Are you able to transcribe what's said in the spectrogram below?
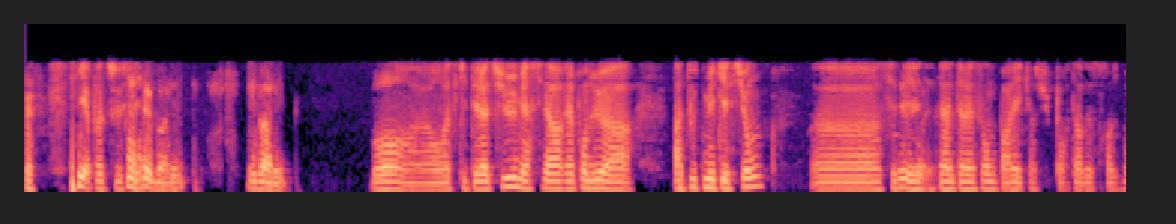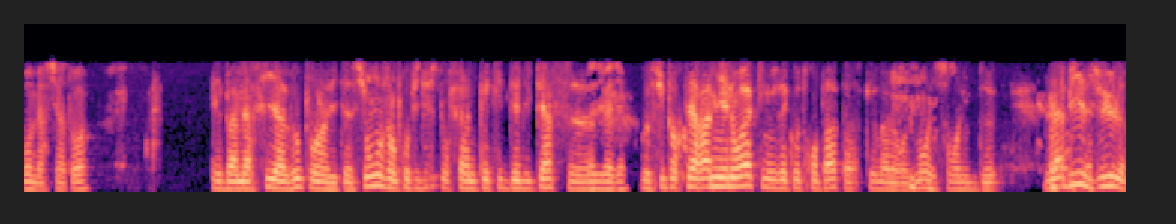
Il n'y a pas de souci. Eh ben allez. Eh ben allez. Bon, euh, on va se quitter là-dessus. Merci d'avoir répondu à, à toutes mes questions. Euh, c'était ouais. c'était intéressant de parler avec un supporter de Strasbourg. Merci à toi. Eh ben merci à vous pour l'invitation. J'en profite juste pour faire une petite dédicace euh, aux supporters amiénois qui nous écouteront pas parce que malheureusement ils sont en Ligue 2. La bise, Jules.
